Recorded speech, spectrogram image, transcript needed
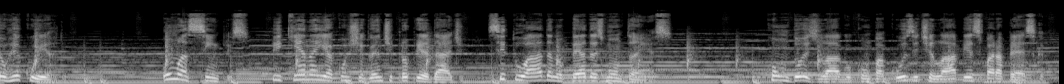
El Recuerdo. Uma simples, pequena e aconchegante propriedade, situada no pé das montanhas. Com dois lagos com pacus e tilápias para pesca.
